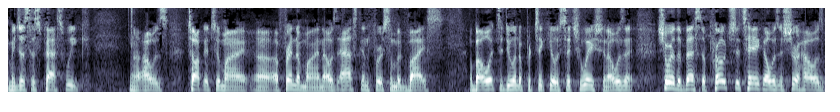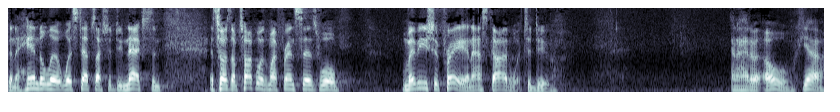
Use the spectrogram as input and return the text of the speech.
I mean, just this past week, uh, I was talking to my uh, a friend of mine. I was asking for some advice about what to do in a particular situation. I wasn't sure the best approach to take. I wasn't sure how I was going to handle it, what steps I should do next. And, and so as I'm talking with my friend, says, "Well, well, maybe you should pray and ask God what to do." And I had a, oh yeah,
